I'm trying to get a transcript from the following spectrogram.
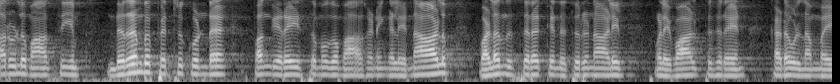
அருளும் ஆசையும் நிரம்ப பெற்றுக்கொண்ட பங்கு இறை சமூகமாக நீங்கள் என்னாலும் வளர்ந்து சிறக்க இந்த திருநாளில் உங்களை வாழ்த்துகிறேன். கடவுள் நம்மை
